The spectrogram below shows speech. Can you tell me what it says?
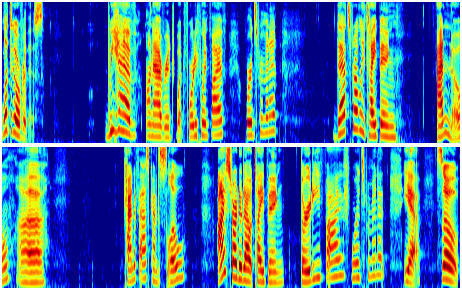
let's go over this. We have, on average, what, 40.5 words per minute? That's probably typing, I don't know, uh, kind of fast, kind of slow. I started out typing 35 words per minute. Yeah. So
